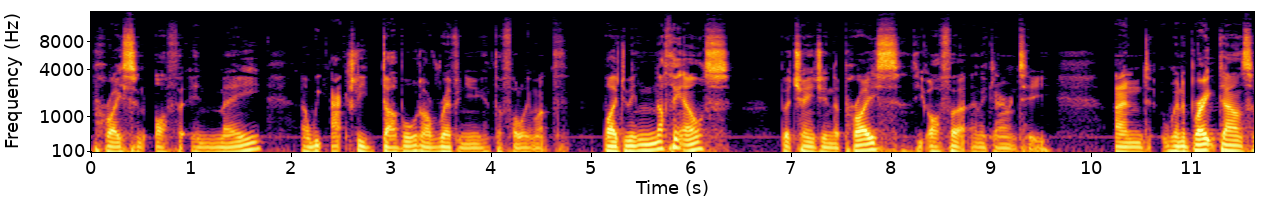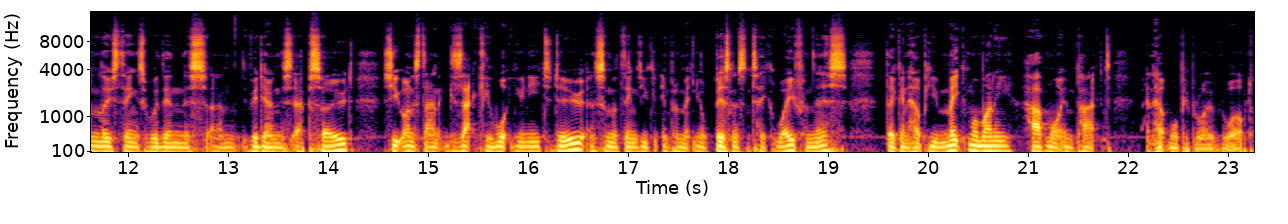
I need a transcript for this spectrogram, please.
price and offer in May, and we actually doubled our revenue the following month by doing nothing else but changing the price, the offer, and the guarantee. And we're going to break down some of those things within this um, video in this episode so you understand exactly what you need to do and some of the things you can implement in your business and take away from this that can help you make more money, have more impact, and help more people all over the world.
